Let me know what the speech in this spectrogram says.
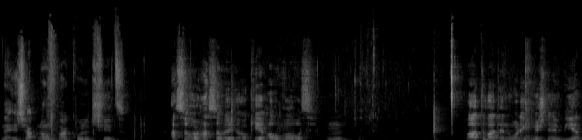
Ne, ich habe noch ein paar coole Cheats. Achso, hast du welche? Okay, hau raus. Mhm. Warte mal, dann hole ich mir schnell ein Bier.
